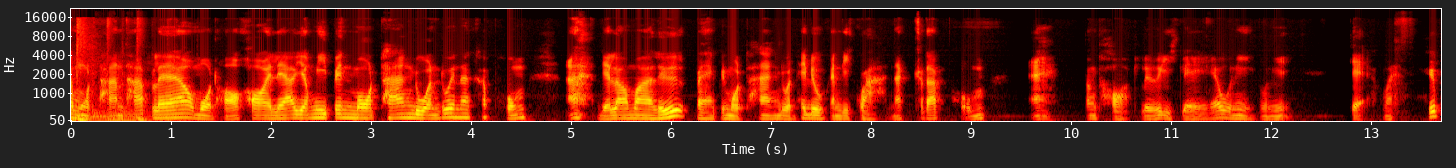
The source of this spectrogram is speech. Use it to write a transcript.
จากโหมดฐานทัพแล้วโหมดหอคอยแล้วยังมีเป็นโหมดทางด่วนด้วยนะครับผมอะเดี๋ยวเรามาลื้อแปลงเป็นโหมดทางด่วนให้ดูกันดีกว่านะครับผมอะต้องถอดลื้ออีกแล้วนี่ตัวนี้ แกะมาฮึบ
